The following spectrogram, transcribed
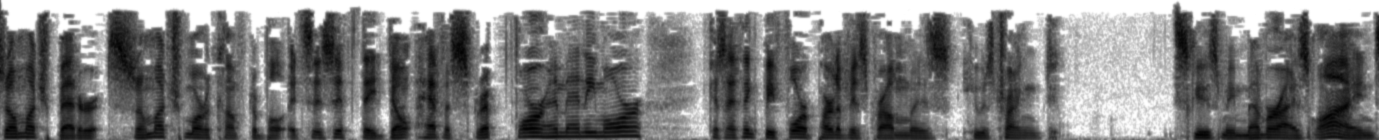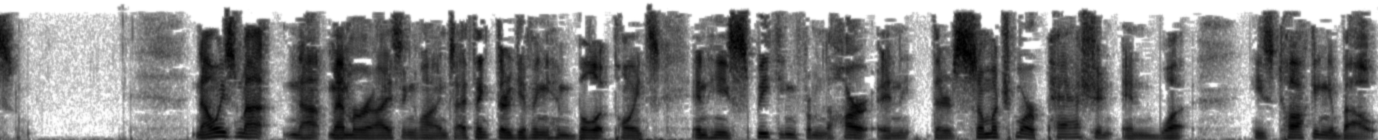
so much better, so much more comfortable. It's as if they don't have a script for him anymore. Because I think before part of his problem is he was trying to, excuse me, memorize lines now he's not not memorizing lines. I think they're giving him bullet points, and he's speaking from the heart. And there's so much more passion in what he's talking about.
